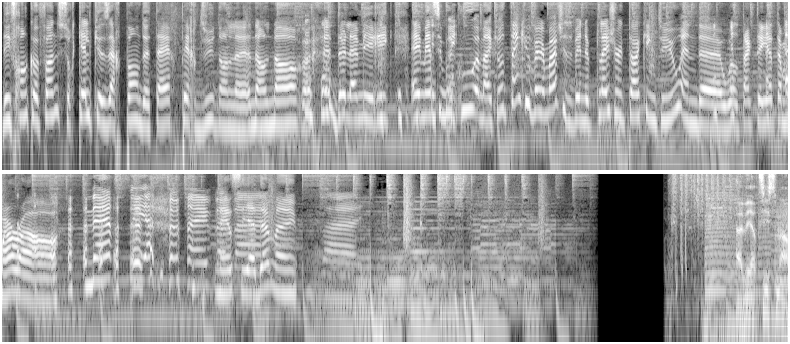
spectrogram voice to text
des francophones sur quelques arpents de terre perdus dans le, dans le nord de l'Amérique. Hey, merci beaucoup, Michael. Thank you very much. It's been a pleasure talking to you and uh, we'll talk to you tomorrow. Merci, à demain. Bye merci, à demain. Bye. Avertissement.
